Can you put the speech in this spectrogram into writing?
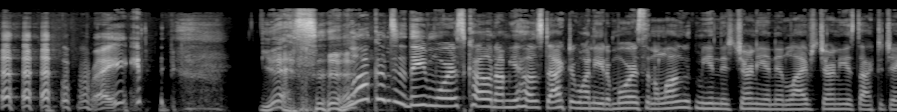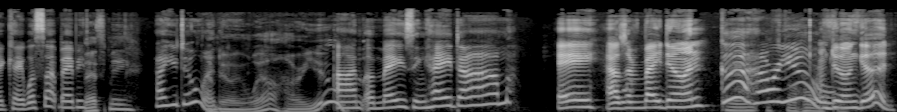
right? Yes. Welcome to the Morris Code. I'm your host, Dr. Juanita Morris, and along with me in this journey and in life's journey is Dr. JK. What's up, baby? That's me. How you doing? I'm doing well. How are you? I'm amazing. Hey, Dom. Hey, how's everybody doing? Good. How are you? I'm doing good.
